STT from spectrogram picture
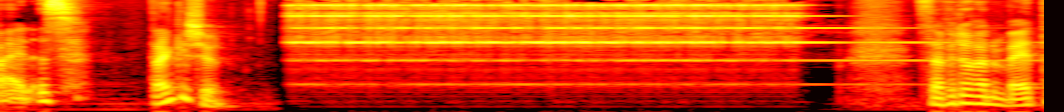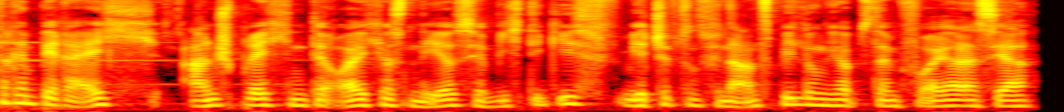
Beides. Dankeschön. Darf ich noch einen weiteren Bereich ansprechen, der euch als NEO sehr wichtig ist? Wirtschafts- und Finanzbildung. Ihr habt da im Vorjahr eine sehr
